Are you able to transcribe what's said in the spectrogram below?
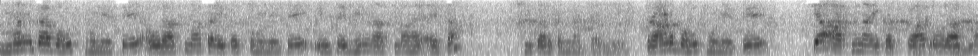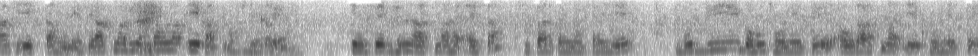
मन का बहुत होने से और आत्मा का एकत्व होने से इनसे भिन्न आत्मा है ऐसा स्वीकार करना चाहिए। प्राण बहुत होने से क्या आत्मा एकत्वात और आत्मा की एकता होने से? आत्मा की एकता होना एक आत्मा होने से। इनसे भिन्न आत्मा है ऐसा स्वीकार करना चाहिए। बुद्धि बहुत होने से और आत्मा एक होने से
